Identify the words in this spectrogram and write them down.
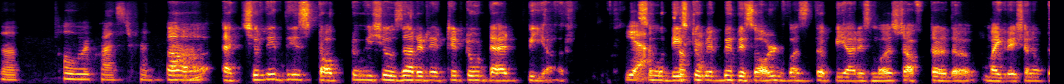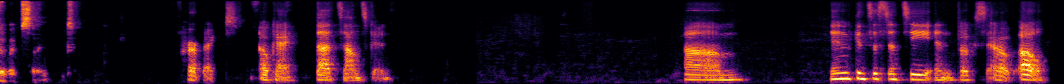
the pull request for Uh, that. actually, these top two issues are related to that PR. Yeah. So these two will be resolved once the PR is merged after the migration of the website. Perfect. Okay, that sounds good. Um, inconsistency and focus, oh, oh,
